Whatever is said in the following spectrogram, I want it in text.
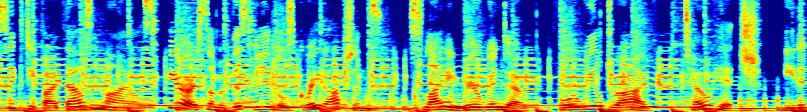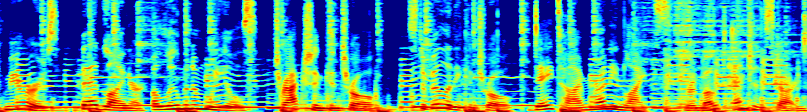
65,000 miles. Here are some of this vehicle's great options. Sliding rear window, four-wheel drive, tow hitch, heated mirrors, bed liner, aluminum wheels, traction control, stability control, daytime running lights, remote engine start.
